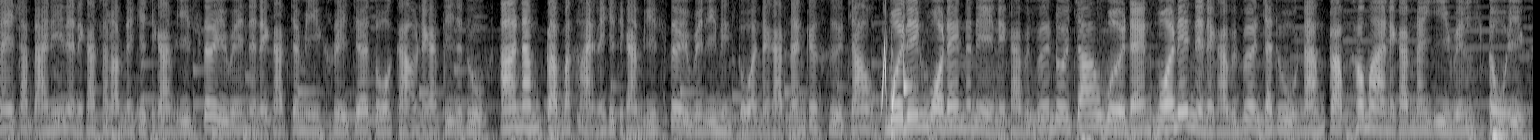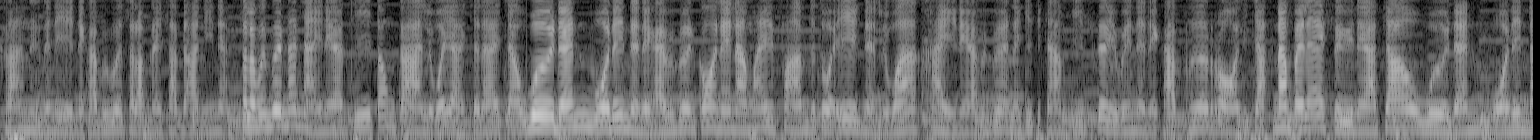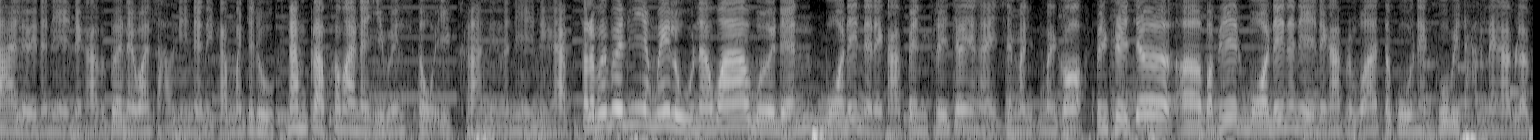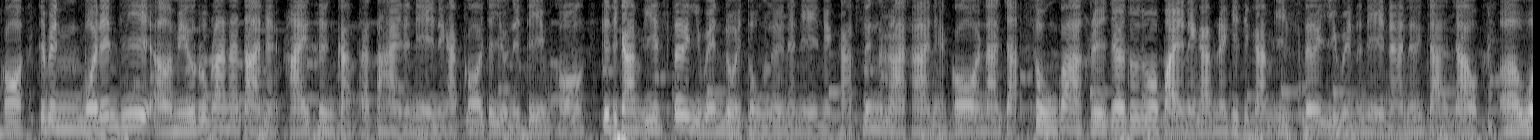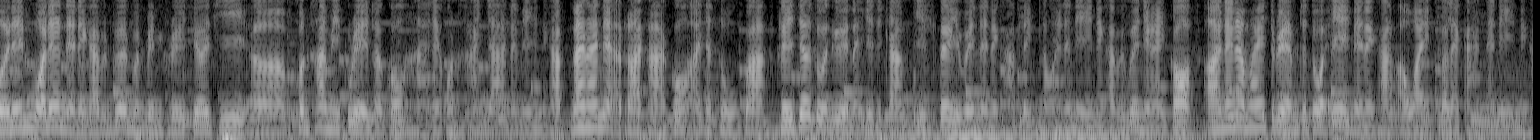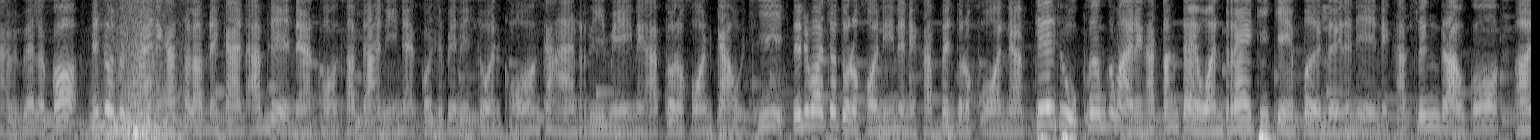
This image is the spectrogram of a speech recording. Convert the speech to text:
ในสัปดาห์นี้เนี่ยนะครับสำหรับในกิจกรรม Easter Event เนี่ยนะครับจะมีครีเจอร์ตัวเก่านะครับที่จะถูกอ่ากลับมาขายในกิจกรรม Easter Event อีกหนึ่งตัวนะครับนั่นก็คือเจ้า v e r d e n Warden นั่นเองนะครับเพื่อนๆโดยเจ้า v e r d e n Warden เนี่ยนะครับเพื่อนๆจะถูกนำกลับเข้ามานะครับใน Event Store อีกครั้งหนึ่งนั่นเองนะครับเพื่อนๆสำหรับในสัปดาห์นี้เนี่ยสำหรับเพื่อนๆท่านไหนนะครับที่ต้องการหรือว่าอยากจะได้เจ้า v e r d e n Warden เนี่ยนะครับเพื่อนๆก็แนะนำให้ฟาร์มเจ้าตัวเอกเนี่ยหรือว่าไข่นะครับเพื่อนๆในกิจกรรม Easter Event เนี่ยนะครับเพื่อรอที่จะนำไปแลกซื้อนะครับเจ้า v e r d e n Warden ได้เลยนั่นเองนะครับเพื่อนๆในวันเสาร์นี้เนี่ยนะครับมันจะถูกนำกลับเข้ามาใน Event Store อีกครั้งหนึ่งนั่นเองนะครับสำหรับเพื่อนๆที่ยังไม่รู้นะว่า v e r d e n Warden เดนเนี่ยนะครับเป็นครีเจอร์ยังไงใช่มันมันก็เป็นครีเจอร์เอ่อประเภท Warden นั่นเองนะครับหรือว่าตระกูลแห่งผู้พิทักษ์นะครับแล้วก็จะเป็น Warden ที่เอ่อมีรูปร่างหน้าตาเนี่ยคล้ายคลึงกับกระต่ายนั่นเองนะครับก็จะอยู่ในธีมของกิจกรรม Easter Event โดยตรงเลยนั่นเองนะครับซึ่งราคาเนี่ยก็น่าจะสูงกว่าครีเจอร์ทั่วๆไปนะครับในกิจกรรม Easter Event นั่นเองนะ เนื่องจากเจ้าเอ่อ Warden Warden เนี่ยนะครับเพื่อนๆมันเป็นครีเจอร์ที่เอ่อค่อนข้างมีเกรด แล้วก็หาได้ค่อนข้างยากนั่นเองนะครับดังนั้นเนี่ยราคาก็อาจจะสูงกว่าครีเจอร์ตัวอื่นในกิจกรรม Easter Event เนี่ยนะครับเล็กน้อยนั่นเองนะครับเพื่อนๆยังไงก็แนะนำให้เตรียมเจ้าตัวเอกเนี่ยนะครับเอาไว้ก็แล้วกันนั่นเองนะครับเพื่อนๆแล้วก็ในส่วนสุดท้ายนะครับสำหรับในการอัปเดตนะของสัปดาห์นี้เนี่ยก็จะเป็นในส่วนของการรีเมคนะครับตัวละครเก่าที่เรียกได้ว่าเจ้าตัวละครนี้เนี่ยนะครับเป็นตัวละครนะครับที่ได้ถูกเพิ่มเข้ามานะครับตั้งแต่วันแรกที่เกมเปิดเลยนั่นเองนะครับซึ่งเราก็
